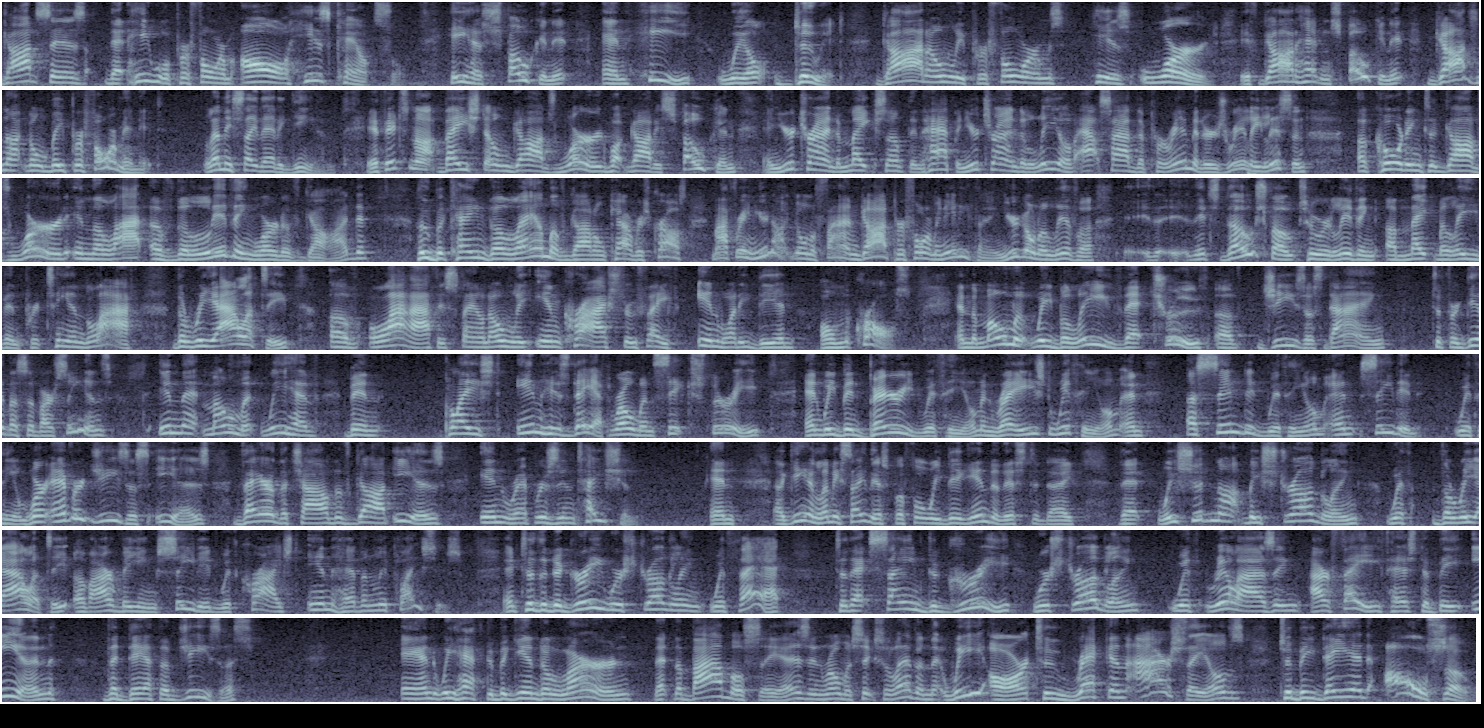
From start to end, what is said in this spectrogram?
God says that He will perform all His counsel. He has spoken it and He will do it. God only performs His word. If God hadn't spoken it, God's not going to be performing it. Let me say that again. If it's not based on God's word, what God has spoken, and you're trying to make something happen, you're trying to live outside the perimeters, really, listen, according to God's Word in the light of the living Word of God who became the Lamb of God on Calvary's cross, my friend, you're not going to find God performing anything. You're going to live a, it's those folks who are living a make believe and pretend life. The reality of life is found only in Christ through faith in what He did on the cross. And the moment we believe that truth of Jesus dying to forgive us of our sins, in that moment we have been placed in his death, Romans 6 3, and we've been buried with him and raised with him and ascended with him and seated with him. Wherever Jesus is, there the child of God is in representation. And again, let me say this before we dig into this today that we should not be struggling with the reality of our being seated with Christ in heavenly places. And to the degree we're struggling with that, to that same degree, we're struggling with realizing our faith has to be in the death of Jesus. And we have to begin to learn that the Bible says in Romans 6:11 that we are to reckon ourselves to be dead also.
